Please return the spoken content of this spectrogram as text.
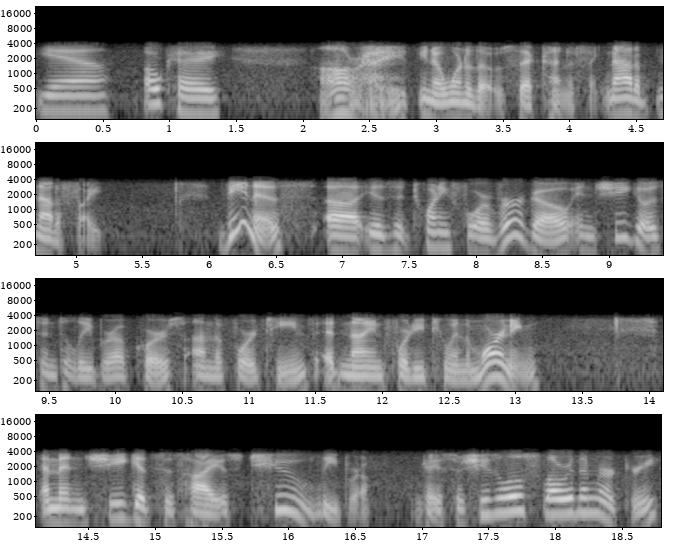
Yeah okay all right you know one of those that kind of thing not a not a fight. Venus uh is at 24 virgo and she goes into libra of course on the 14th at 9:42 in the morning and then she gets as high as 2 libra okay so she's a little slower than mercury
